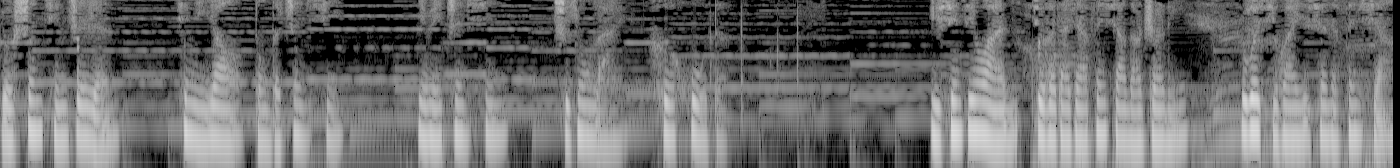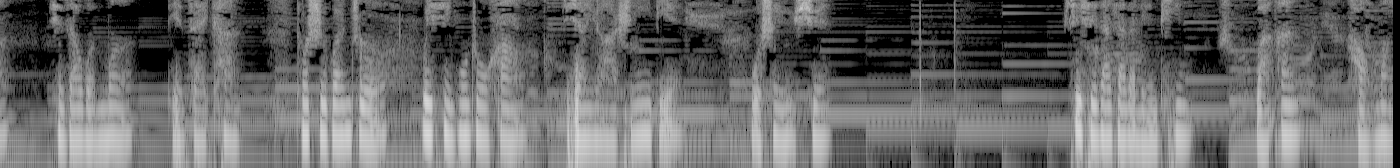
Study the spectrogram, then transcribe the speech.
有深情之人，请你要懂得珍惜，因为真心是用来呵护的。雨轩今晚就和大家分享到这里。如果喜欢雨轩的分享，请在文末点再看，同时关注微信公众号“相约二十一点”。我是雨轩。谢谢大家的聆听，晚安，好梦。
